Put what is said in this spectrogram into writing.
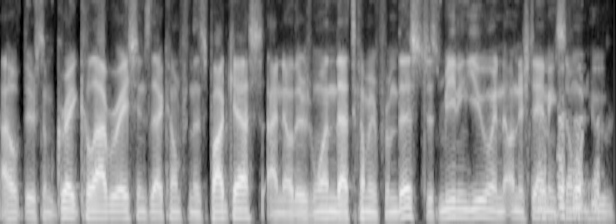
I hope there's some great collaborations that come from this podcast. I know there's one that's coming from this, just meeting you and understanding someone who,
